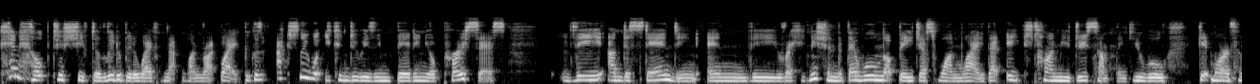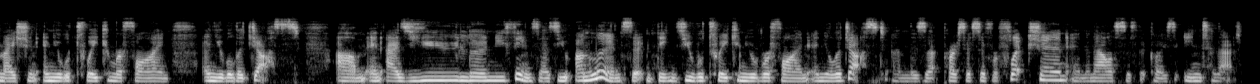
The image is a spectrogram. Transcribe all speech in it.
can help to shift a little bit away from that one right way because actually what you can do is embed in your process the understanding and the recognition that there will not be just one way, that each time you do something, you will get more information and you will tweak and refine and you will adjust. Um, and as you learn new things, as you unlearn certain things, you will tweak and you'll refine and you'll adjust. And there's that process of reflection and analysis that goes into that.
